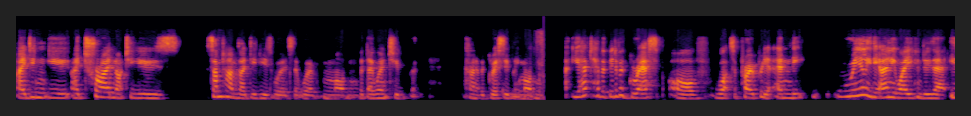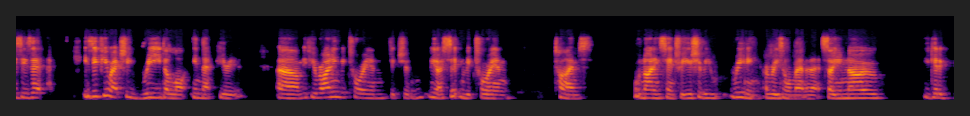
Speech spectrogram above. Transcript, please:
I didn't use, I tried not to use, sometimes I did use words that were modern, but they weren't too kind of aggressively modern. You have to have a bit of a grasp of what's appropriate. And the really the only way you can do that is, is, that, is if you actually read a lot in that period. Um, if you're writing Victorian fiction, you know, set in Victorian times, or 19th century, you should be reading a reasonable amount of that. So you know, you get a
